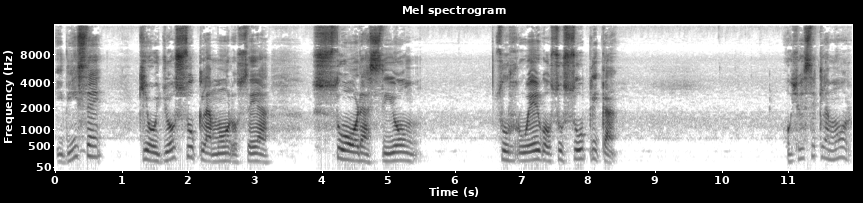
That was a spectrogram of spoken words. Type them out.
Y dice que oyó su clamor, o sea, su oración, su ruego, su súplica. Oyó ese clamor.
